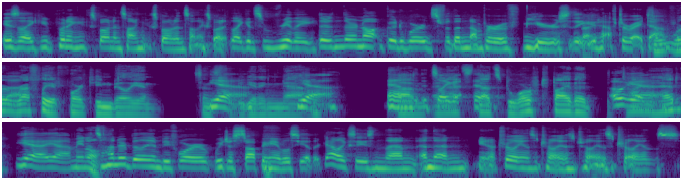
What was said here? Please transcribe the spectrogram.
is like you're putting exponents on exponents on exponents like it's really they're, they're not good words for the number of years that Right. you'd have to write so down for we're that. roughly at 14 billion since Yeah. the beginning now. yeah and Um, it's like that's, uh, that's dwarfed by the Oh, time yeah. ahead. yeah yeah i mean it's Oh. 100 billion before we just stop being able to see other galaxies and then and then you know trillions and trillions and trillions and trillions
